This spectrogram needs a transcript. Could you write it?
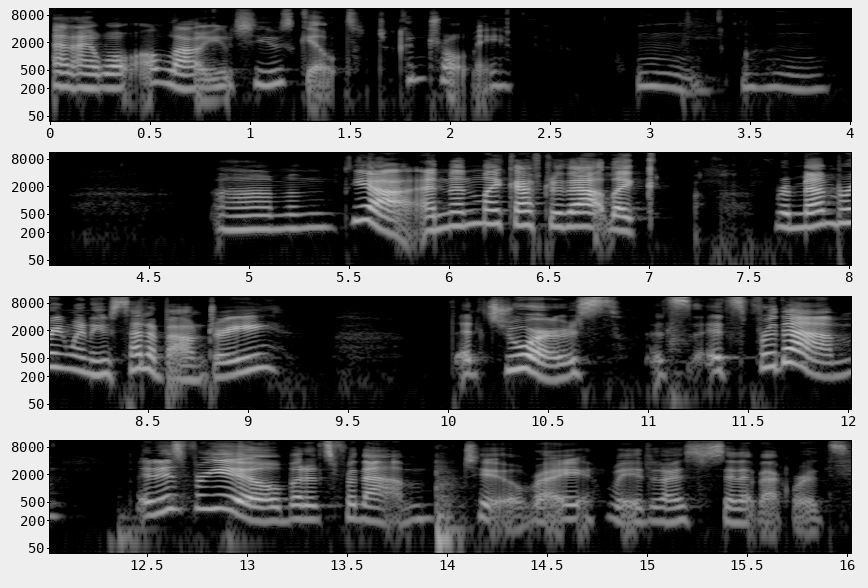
and I won't allow you to use guilt to control me. Mm, mm-hmm. Um, yeah. And then, like, after that, like, remembering when you set a boundary, it's yours. It's it's for them. It is for you, but it's for them too, right? Wait, did I say that backwards?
